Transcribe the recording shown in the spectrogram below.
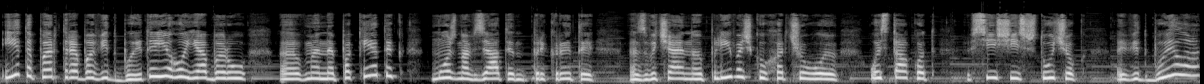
І тепер треба відбити його. Я беру е, в мене пакетик, можна взяти, прикрити е, звичайною плівочкою харчовою. Ось так от всі шість штучок відбила.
